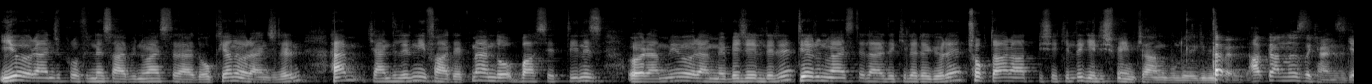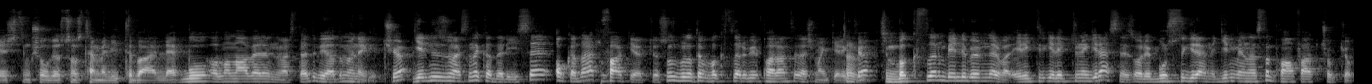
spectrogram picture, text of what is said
İyi öğrenci profiline sahip üniversitelerde okuyan öğrencilerin hem kendilerini ifade etme hem de o bahsettiğiniz öğrenmeyi öğrenme becerileri diğer üniversitelerdekilere göre çok daha rahat bir şekilde gelişme imkanı buluyor gibi. Tabii. Akranlarınızla kendinizi geliştirmiş oluyorsunuz temel itibariyle. Bu alana veren üniversitelerde bir adım öne geçiyor. Girdiğiniz üniversite ne kadar iyiyse o kadar fark yaratıyorsunuz. Burada tabii vakıflara bir parantez açmak gerekiyor. Tabii. Şimdi vakıfların belli bölümleri var. Elektrik elektroniğe girerseniz oraya burslu girenle girmeyen arasında puan farkı çok yok.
